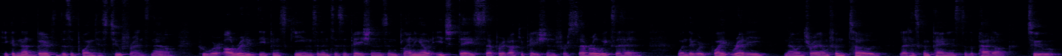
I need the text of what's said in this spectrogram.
He could not bear to disappoint his two friends now, who were already deep in schemes and anticipations and planning out each day's separate occupation for several weeks ahead. When they were quite ready, now in triumphant Toad led his companions to the paddock to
